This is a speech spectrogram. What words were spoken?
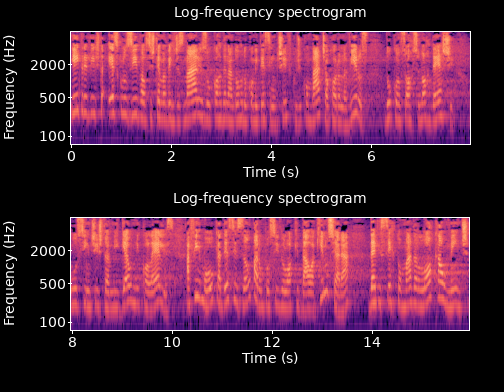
E em entrevista exclusiva ao Sistema Verdes Mares, o coordenador do Comitê Científico de Combate ao Coronavírus do Consórcio Nordeste, o cientista Miguel Nicoleles, afirmou que a decisão para um possível lockdown aqui no Ceará deve ser tomada localmente,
